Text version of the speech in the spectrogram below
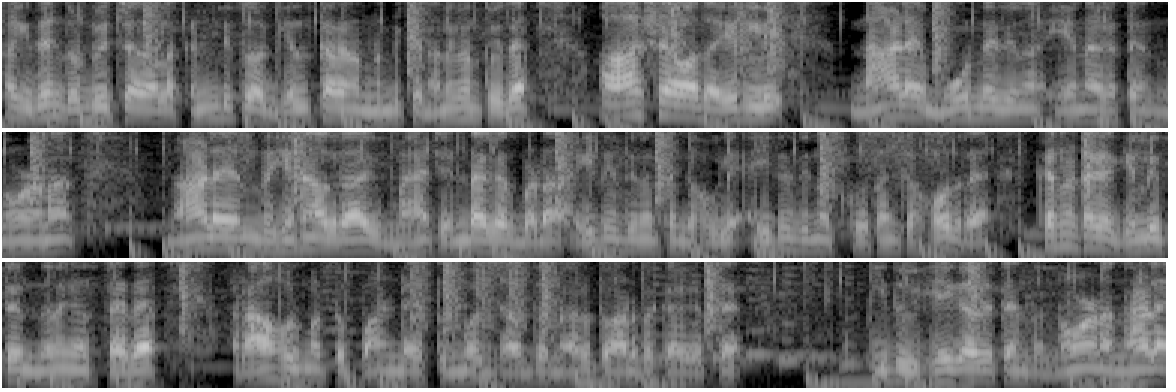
ಹಾಗೆ ಇದೇನು ದೊಡ್ಡ ವಿಚಾರ ಅಲ್ಲ, ಖಂಡಿತವಾಗಿ ಗೆಲ್ತಾರೆ ಅನ್ನೋ ನಂಬಿಕೆ ನನಗಂತೂ ಇದೆ. ಆ ಆಶಾವಾದ ಇರಲಿ, ನಾಳೆ ಮೂರನೇ ದಿನ ಏನಾಗುತ್ತೆ ಅಂತ ನೋಡೋಣ. ನಾಳೆ ಒಂದು ಏನಾದರೂ ಆಗಿ ಮ್ಯಾಚ್ ಎಂಡ್ ಆಗೋದು ಬೇಡ. ಐದನೇ ದಿನ ತನಕ ಹೋಗಲಿ, ಐದನೇ ದಿನ ತನಕ ಹೋದರೆ ಕರ್ನಾಟಕ ಗೆಲ್ಲುತ್ತೆ ಅಂತ ನನಗನ್ನಿಸ್ತಾ ಇದೆ. ರಾಹುಲ್ ಮತ್ತು ಪಾಂಡೆ ತುಂಬ ಜವಾಬ್ದಾರಿ ಅರಿತು ಆಡಬೇಕಾಗುತ್ತೆ. ಇದು ಹೇಗಾಗುತ್ತೆ ಅಂತ ನೋಡೋಣ ನಾಳೆ.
